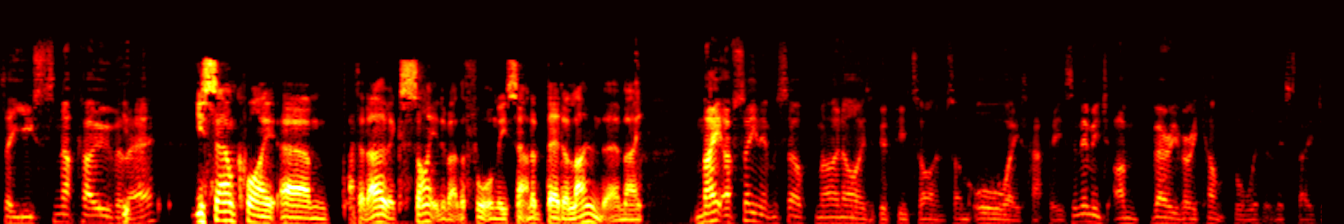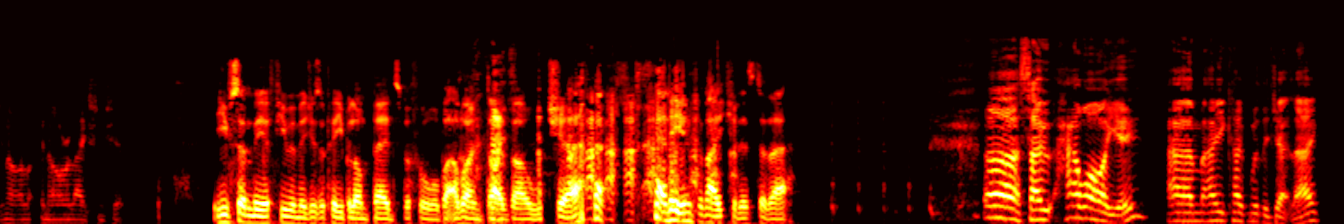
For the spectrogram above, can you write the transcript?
so you snuck over you, there? You sound quite, um, I don't know, excited about the thought of me sat on a bed alone there, mate. Mate, I've seen it myself with my own eyes a good few times. I'm always happy. It's an image I'm very, very comfortable with at this stage in our in our relationship. You've sent me a few images of people on beds before, but I won't divulge uh, any information as to that. Uh, so, how are you? Um, how are you coping with the jet lag?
